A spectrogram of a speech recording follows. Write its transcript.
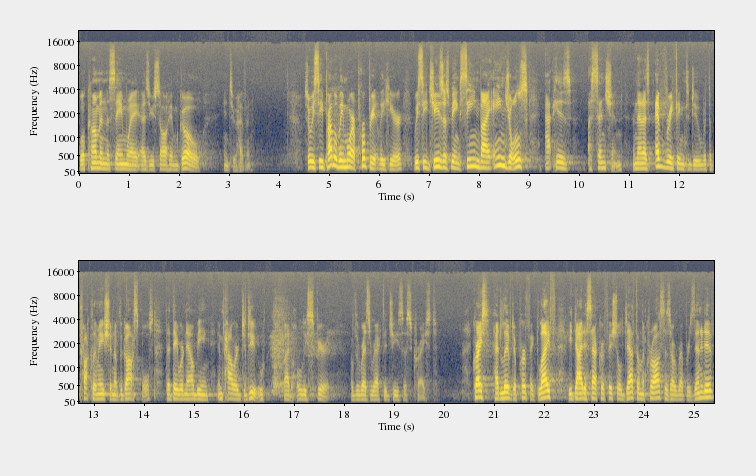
will come in the same way as you saw him go into heaven. So we see, probably more appropriately here, we see Jesus being seen by angels at his ascension, and that has everything to do with the proclamation of the Gospels that they were now being empowered to do by the Holy Spirit of the resurrected Jesus Christ. Christ had lived a perfect life. He died a sacrificial death on the cross as our representative.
